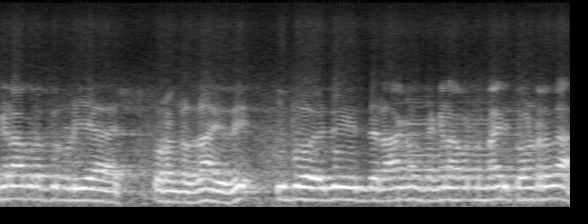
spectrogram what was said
நிசா சுரங்கள் தான் இது. இப்போ இது இந்த ராகம் சங்கராபுரம் மாதிரி தோன்றதா?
